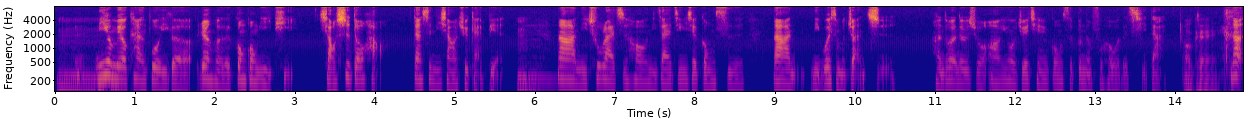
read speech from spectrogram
嗯，你有没有看过一个任何的公共议题？小事都好，但是你想要去改变。嗯，那你出来之后，你再进一些公司，那你为什么转职？很多人都会说啊，因为我觉得前公司不能符合我的期待。OK，那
